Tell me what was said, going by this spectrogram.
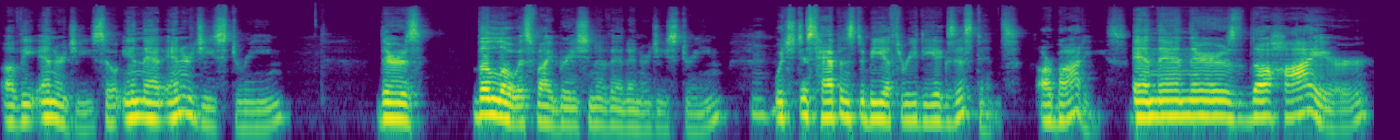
of the energy. So in that energy stream, there's the lowest vibration of that energy stream, mm-hmm. which just happens to be a 3D existence, our bodies. And then there's the higher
